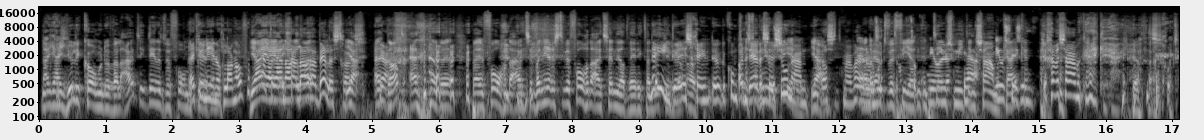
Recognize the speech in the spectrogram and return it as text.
Nou ja, jullie komen er wel uit. Ik denk dat we volgende Wij keer... kunnen hier nog lang over praten. Ja, ja, ja, nou, ik ga Laura bellen straks. Ja, en dat. En we, bij een volgende uitzending. Wanneer is weer volgende uitzending? Dat weet ik dan nee, niet. Nee, er, is geen, er komt oh, een derde seizoen serie. aan. Ja. Was het maar waar. Ja, dan moeten we via een Teams meeting samen kijken. Dan gaan we samen kijken. Ja, dat is goed.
